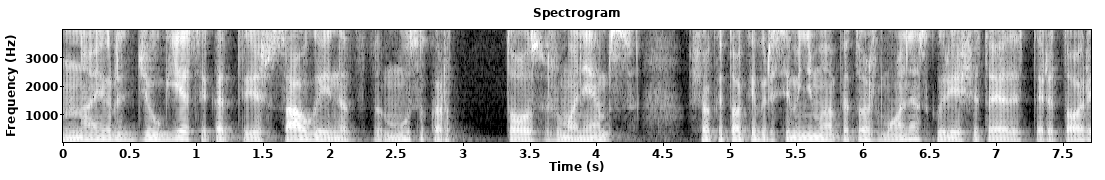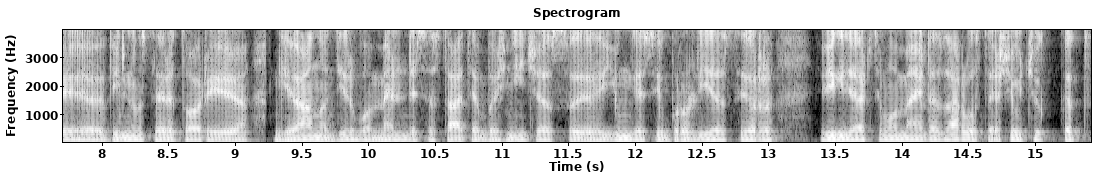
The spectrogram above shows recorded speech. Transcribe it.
Na ir džiaugiesi, kad išsaugai net mūsų kartos žmonėms šiokį tokį prisiminimą apie tos žmonės, kurie šitoje teritorijoje, Vilnius teritorijoje gyveno, dirbo, meldėsi, statė bažnyčias, jungėsi į brolyjas ir vykdė artimo meilės darbus. Tai aš jaučiu, kad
